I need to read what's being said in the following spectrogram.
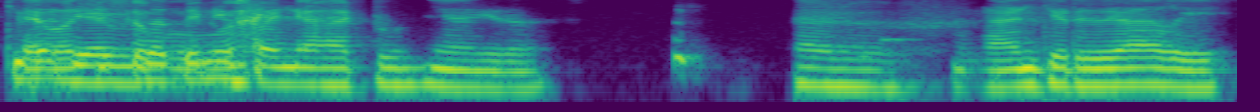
kita di episode ini banyak aduhnya gitu aduh anjir sekali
